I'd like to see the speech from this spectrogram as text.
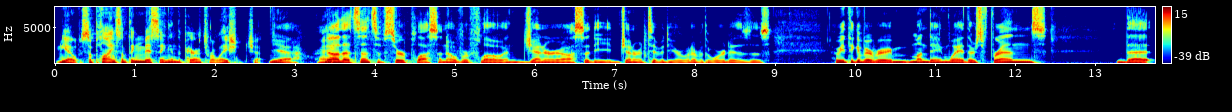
you know, supplying something missing in the parent's relationship. Yeah. now that sense of surplus and overflow and generosity, generativity, or whatever the word is, is, I mean, think of it a very mundane way. There's friends that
